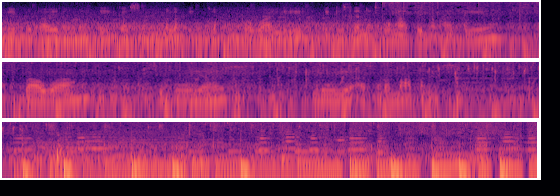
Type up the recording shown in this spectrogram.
maglagay po tayo ng mantika sa malaking-malaking kawali. Igisa na po natin ang ating bawang, sibuyas, luya at kamatis. Thank you.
